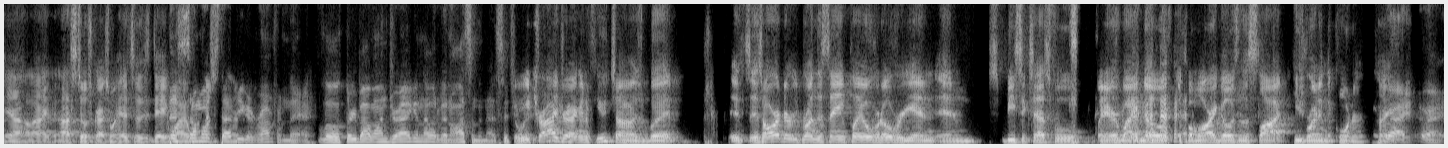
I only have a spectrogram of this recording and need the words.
Yeah, I, I still scratch my head to this day. There's why so much stuff you could run from there. Little three by one dragon that would have been awesome in that situation. We tried dragging a few times, but it's it's hard to run the same play over and over again and be successful when everybody knows if Ahmari goes in the slot, he's running the corner. Like, right, right.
